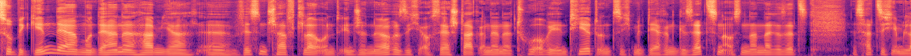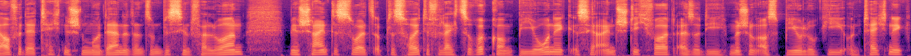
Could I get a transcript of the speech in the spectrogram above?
Zu Beginn der Moderne haben ja äh, Wissenschaftler und Ingenieure sich auch sehr stark an der Natur orientiert und sich mit deren Gesetzen auseinandergesetzt. Das hat sich im Laufe der technischen Moderne dann so ein bisschen verloren. Mir scheint es so, als ob das heute vielleicht zurückkommt. Bionik ist ja ein Stichwort, also die Mischung aus Biologie und Technik.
